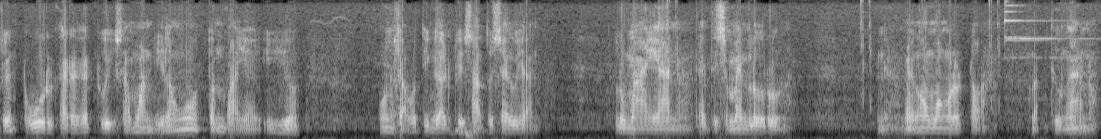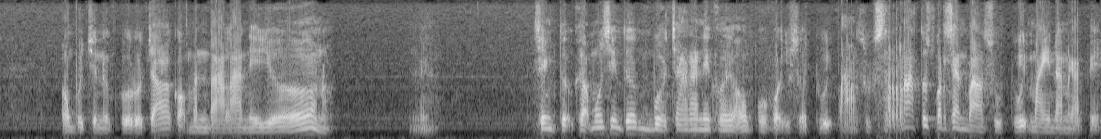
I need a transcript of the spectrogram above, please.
sing tur gara-gara duit sama hilang ngoton pak. Ya iya mau aku tinggal duit satu sewian lumayan tadi semen luruh nah, ngomong lo tok nak dungano Wong bojonegoro cah kok mentalane yo no. Nah sing dok gak mau sing dok mbok carane kaya apa kok iso duit palsu? 100% palsu duit mainan kabeh.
